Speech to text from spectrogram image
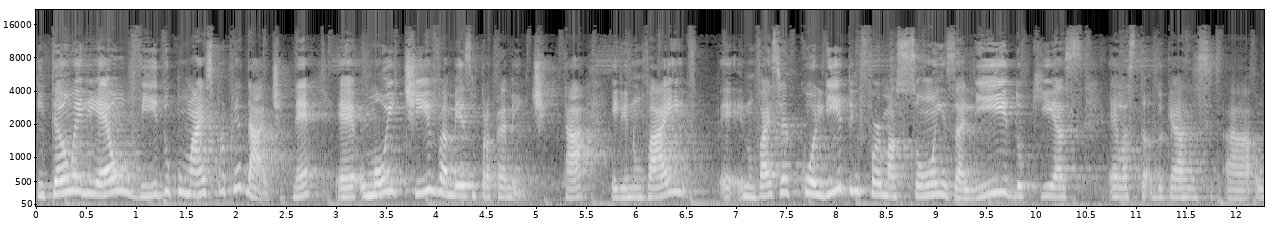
Então ele é ouvido com mais propriedade, né? É uma oitiva mesmo propriamente, tá? Ele não vai é, não vai ser colhido informações ali do que as elas do que as, a, o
